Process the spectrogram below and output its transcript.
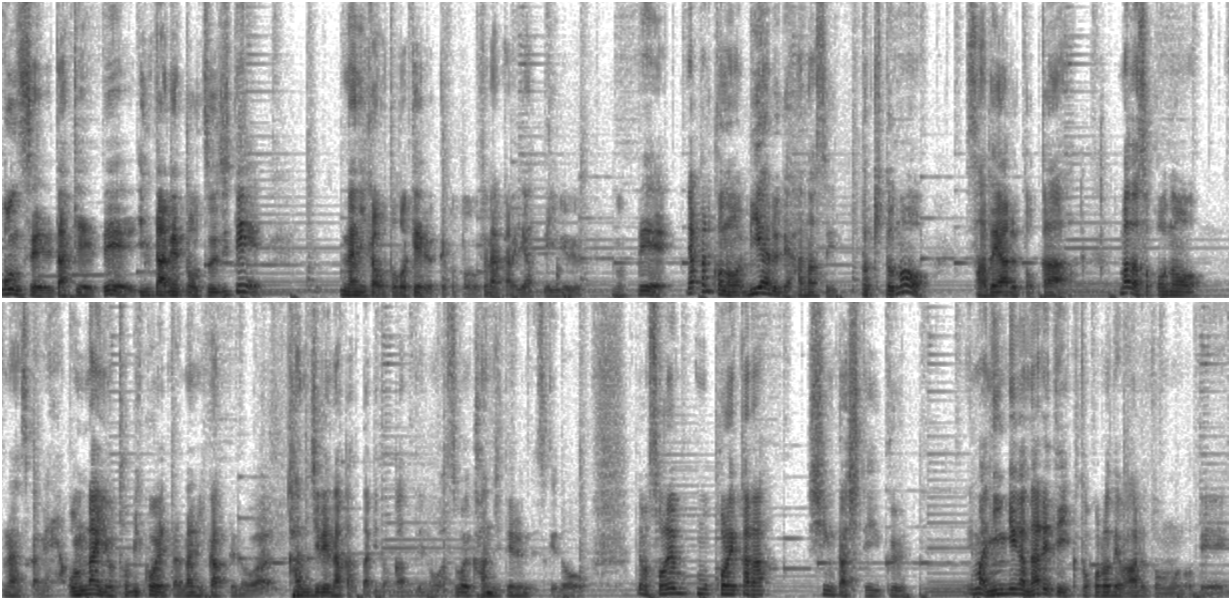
音声だけでインターネットを通じて何かを届けるってことを普段からやっているので、やっぱりこのリアルで話す時との差であるとか、まだそこの、なんですかね、オンラインを飛び越えた何かっていうのは感じれなかったりとかっていうのはすごい感じてるんですけど、でもそれもこれから進化していく、まあ人間が慣れていくところではあると思うので、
